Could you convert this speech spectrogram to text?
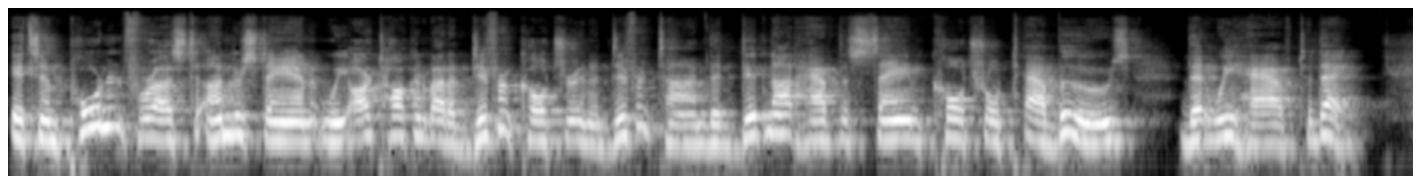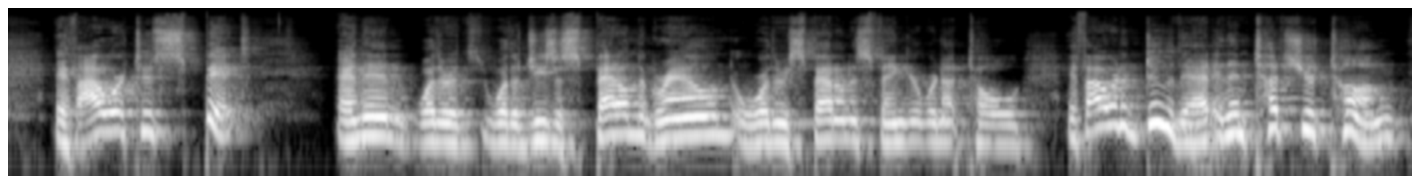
it's important for us to understand we are talking about a different culture in a different time that did not have the same cultural taboos that we have today. If I were to spit, and then whether it's whether Jesus spat on the ground or whether he spat on his finger, we're not told. If I were to do that and then touch your tongue,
